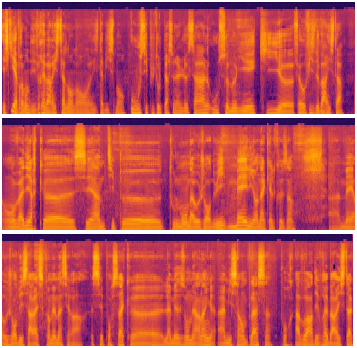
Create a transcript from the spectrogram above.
est-ce qu'il y a vraiment des vrais baristas dans, les établissements? Ou c'est plutôt le personnel de salle ou le sommelier qui euh, fait office de barista? On va dire que c'est un petit peu tout le monde à aujourd'hui, mais il y en a quelques-uns. mais aujourd'hui, ça reste quand même assez rare. C'est pour ça que la maison Merling a mis ça en place pour avoir des vrais baristas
